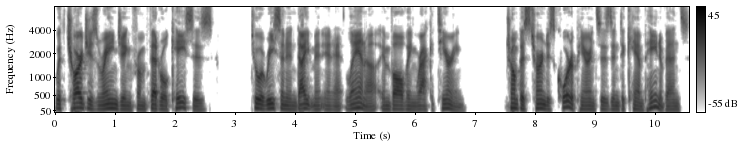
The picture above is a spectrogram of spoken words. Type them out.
with charges ranging from federal cases to a recent indictment in Atlanta involving racketeering. Trump has turned his court appearances into campaign events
